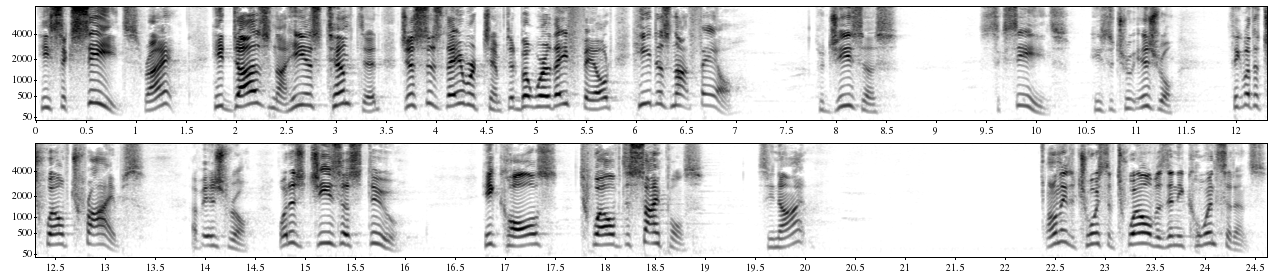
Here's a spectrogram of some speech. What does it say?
He succeeds, right? He does not. He is tempted just as they were tempted, but where they failed, he does not fail. So Jesus succeeds. He's the true Israel. Think about the 12 tribes of Israel. What does Jesus do? He calls 12 disciples. Is he not? I don't think the choice of 12 is any coincidence.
